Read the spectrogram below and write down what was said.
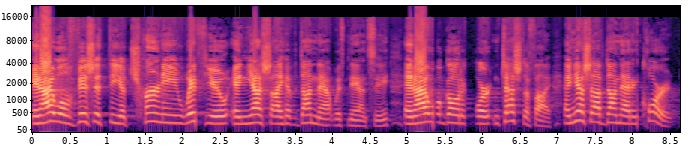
and I will visit the attorney with you. And yes, I have done that with Nancy. And I will go to court and testify. And yes, I've done that in court.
